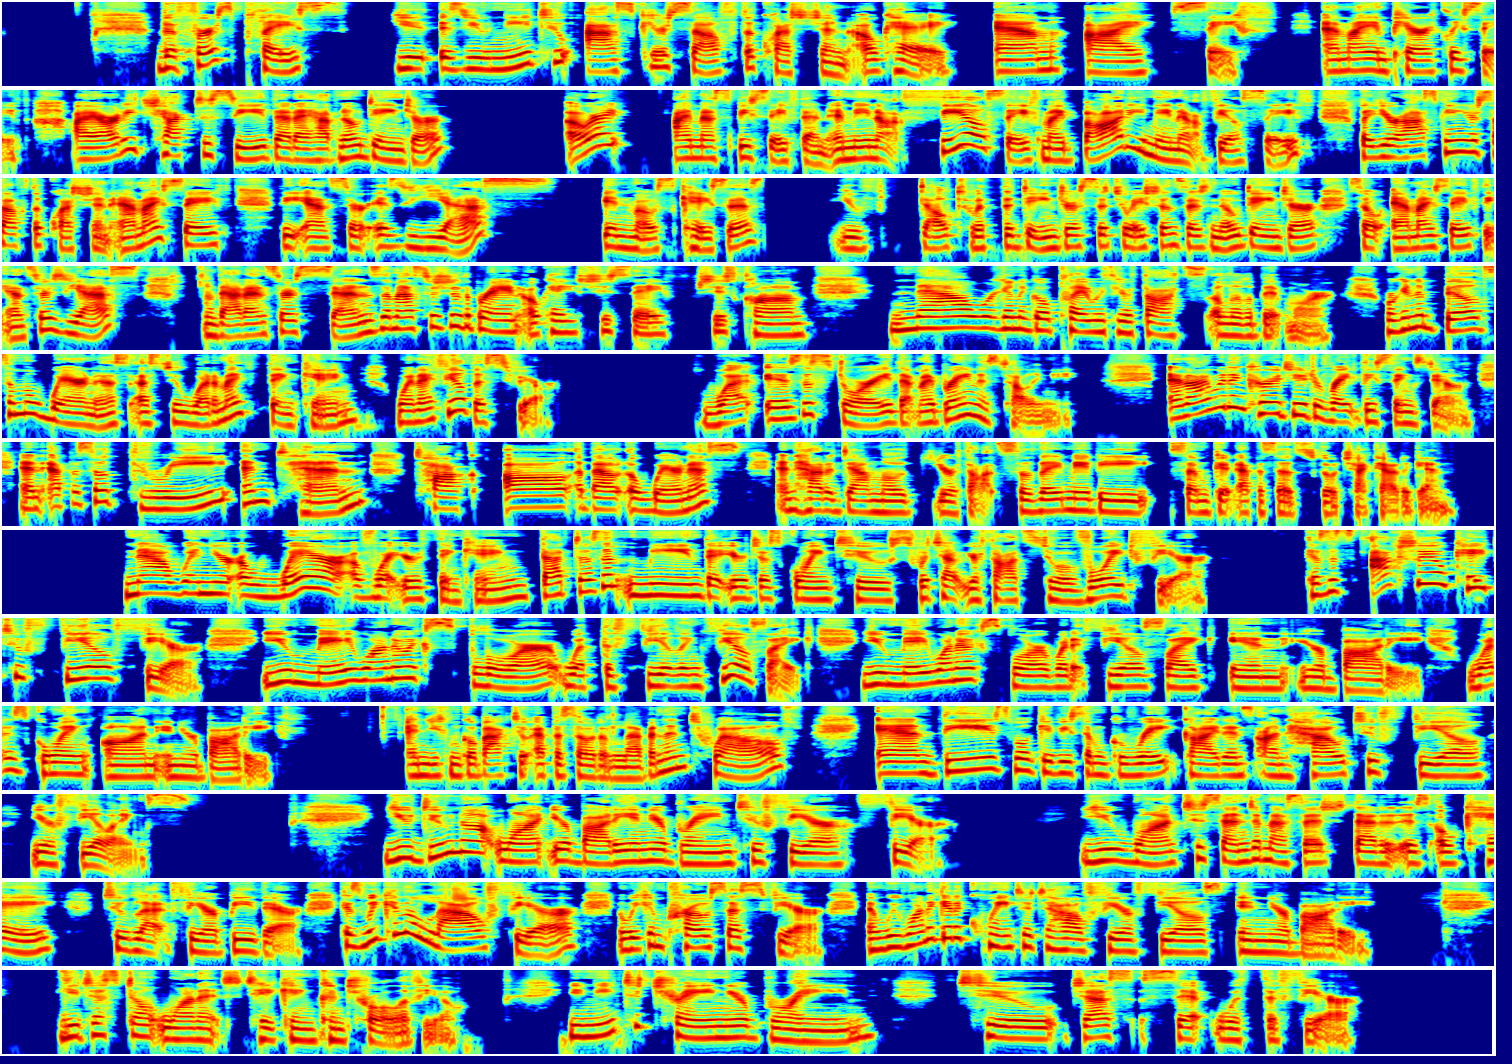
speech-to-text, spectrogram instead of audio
The first place you, is you need to ask yourself the question okay, am I safe? Am I empirically safe? I already checked to see that I have no danger. All right, I must be safe then. It may not feel safe. My body may not feel safe, but you're asking yourself the question Am I safe? The answer is yes, in most cases. You've dealt with the dangerous situations. There's no danger. So, am I safe? The answer is yes. that answer sends a message to the brain okay, she's safe, she's calm. Now we're going to go play with your thoughts a little bit more. We're going to build some awareness as to what am I thinking when I feel this fear? What is the story that my brain is telling me? And I would encourage you to write these things down. And episode three and 10 talk all about awareness and how to download your thoughts. So they may be some good episodes to go check out again. Now, when you're aware of what you're thinking, that doesn't mean that you're just going to switch out your thoughts to avoid fear because it's actually okay to feel fear. You may want to explore what the feeling feels like. You may want to explore what it feels like in your body. What is going on in your body? And you can go back to episode 11 and 12. And these will give you some great guidance on how to feel your feelings. You do not want your body and your brain to fear fear you want to send a message that it is okay to let fear be there. Because we can allow fear and we can process fear, and we want to get acquainted to how fear feels in your body. You just don't want it taking control of you. You need to train your brain to just sit with the fear.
